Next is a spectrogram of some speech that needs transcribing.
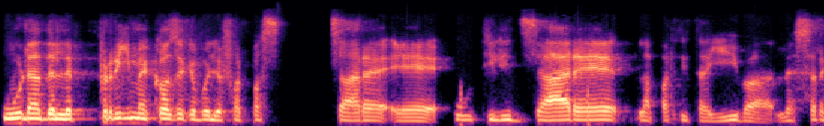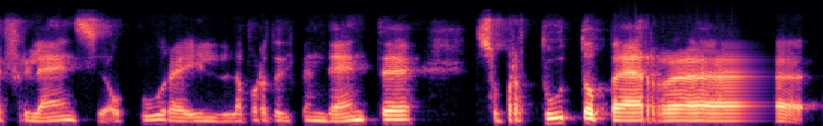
una delle prime cose che voglio far passare è utilizzare la partita IVA, l'essere freelance oppure il lavoro da dipendente, soprattutto per eh,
